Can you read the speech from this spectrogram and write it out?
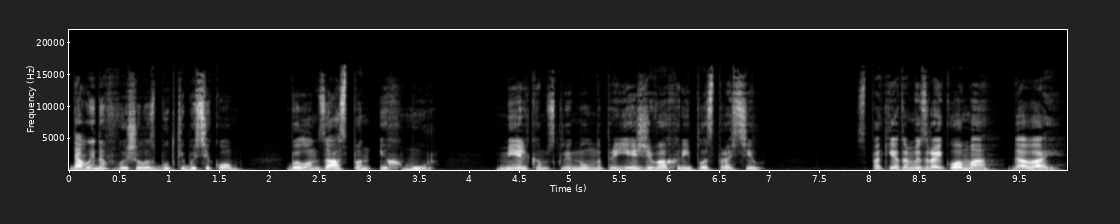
Давыдов вышел из будки босиком. Был он заспан и хмур. Мельком взглянул на приезжего, хрипло спросил. «С пакетом из райкома? Давай».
